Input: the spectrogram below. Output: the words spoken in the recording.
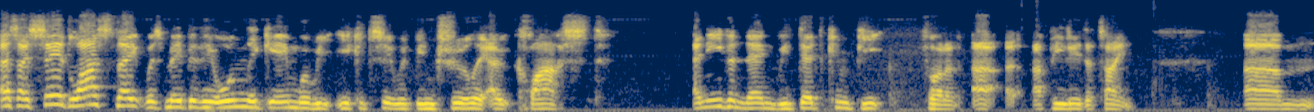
as I said, last night was maybe the only game where we, you could say we've been truly outclassed, and even then we did compete for a, a, period of time. Um,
